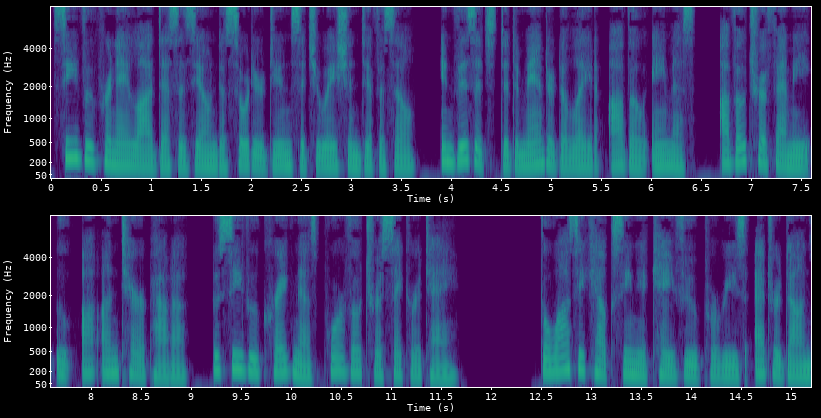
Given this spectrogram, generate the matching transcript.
Si vous prenez la décision de sortir d'une situation difficile, envisage de demander de l'aide à vos amis, à votre famille ou à un thérapeute, ou si vous craignez pour votre sécurité. Voici quelques signes que vous pourriez être dans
